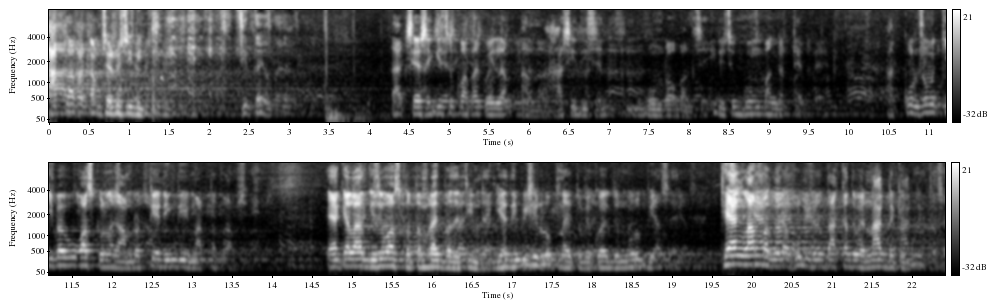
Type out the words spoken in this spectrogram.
গাটলাটার কাম শেষ হয়েছি নি। চিন্তাই তাক শেষে কিছু কথা কইলাম আপনারা হাসি দিছেন ঘুমটাও ভাঙছে। কিছু ঘুম ভাঙার ট্যাবলেট আর কোন সময় কীভাবে ওয়াশ করলাম, আমরা ট্রেডিং দিয়ে মারতাম এক এলাকার কিছু ওয়াশ করতাম, রাত বাজে তিনটায়। গিয়ে দিই বেশি লোক নাই, তবে কয়েকজন মুরব্বী আছে। ঠ্যাং লাম্বা করে পুলিশের ধাক্কা দেবে, নাক ডেকে বলতেছে।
